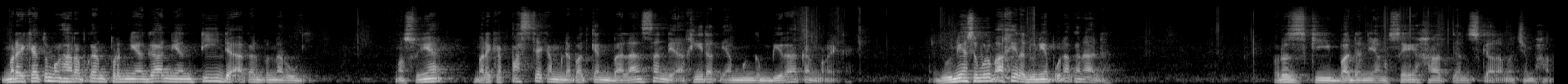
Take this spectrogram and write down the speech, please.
Mereka itu mengharapkan perniagaan yang tidak akan pernah rugi. Maksudnya mereka pasti akan mendapatkan balasan di akhirat yang menggembirakan mereka. Dunia sebelum akhirat, dunia pun akan ada. Rezeki, badan yang sehat, dan segala macam hal.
